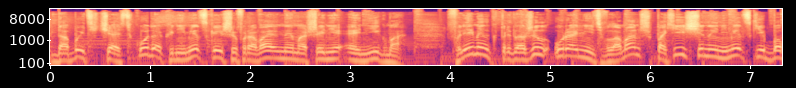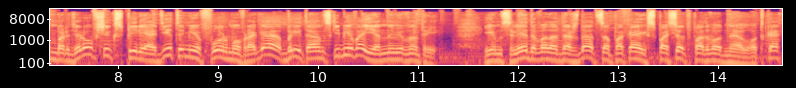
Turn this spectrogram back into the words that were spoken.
добыть часть кода к немецкой шифровальной машине «Энигма». Флеминг предложил уронить в Ла-Манш похищенный немецкий бомбардировщик с переодетыми в форму врага британскими военными внутри. Им следовало дождаться, пока их спасет подводная лодка,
